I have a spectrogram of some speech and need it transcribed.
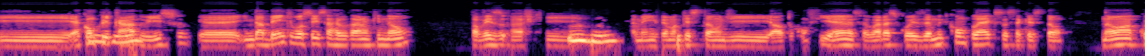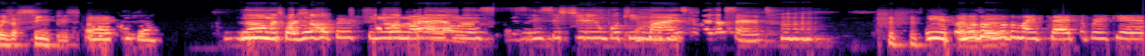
E é complicado uhum. isso. É, ainda bem que vocês relataram que não. Talvez, acho que uhum. também vem uma questão de autoconfiança, várias coisas. É muito complexa essa questão. Não é uma coisa simples. Sabe? É, complexo. Não, mas pode falar, perfil, fala para elas insistirem um pouquinho mais que vai dar certo. Isso, é, muda, é... muda o mindset porque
